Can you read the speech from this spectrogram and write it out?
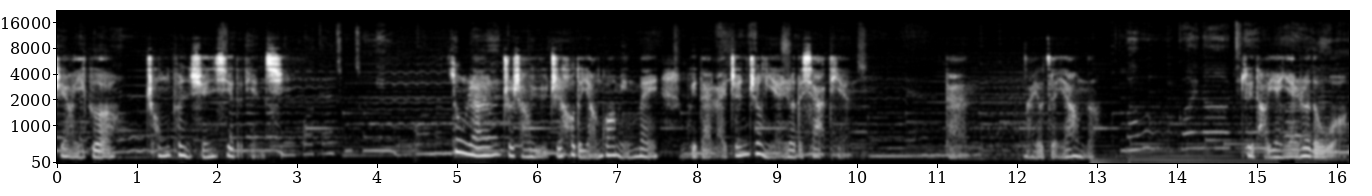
这样一个充分宣泄的天气。纵然这场雨之后的阳光明媚会带来真正炎热的夏天，那又怎样呢？最讨厌炎热的我，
